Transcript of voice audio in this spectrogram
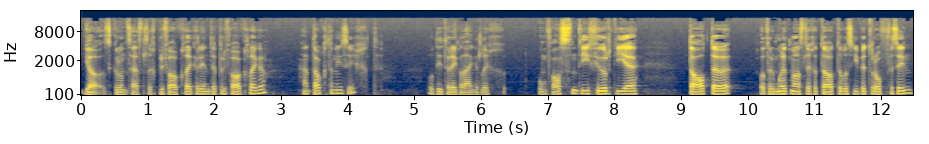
Ja, also grundsätzlich Privatklägerinnen und Privatkläger haben Akteneinsicht. Und in der Regel eigentlich umfassende für die Daten oder mutmaßlichen Daten, die sie betroffen sind.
